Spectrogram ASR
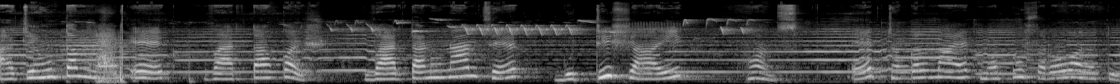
આજે હું તમને એક વાર્તા કહીશ. વાર્તાનું નામ છે બુદ્ધિશાળી હંસ. એક જંગલમાં એક મોટું સરોવર હતું.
